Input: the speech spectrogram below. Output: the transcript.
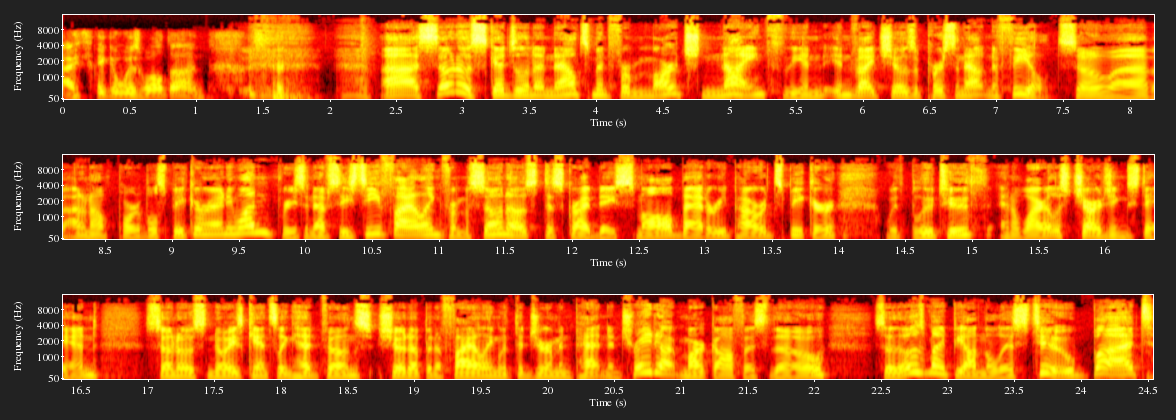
I think it was well done. Uh, Sonos scheduled an announcement for March 9th. The in- invite shows a person out in a field. So, uh, I don't know, portable speaker, or anyone? Recent FCC filing from Sonos described a small battery powered speaker with Bluetooth and a wireless charging stand. Sonos noise canceling headphones showed up in a filing with the German Patent and Trademark Office, though. So, those might be on the list too, but.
